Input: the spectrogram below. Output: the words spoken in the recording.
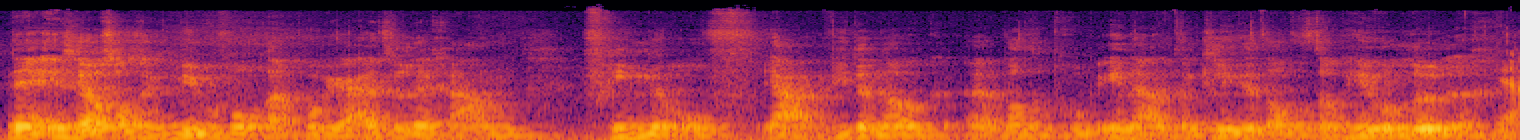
Nee, en zelfs als ik nu bijvoorbeeld aan probeer uit te leggen aan vrienden of ja, wie dan ook eh, wat het beroep inhoudt, dan klinkt het altijd ook heel lullig. Ja.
